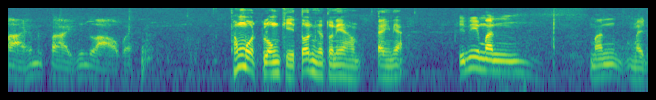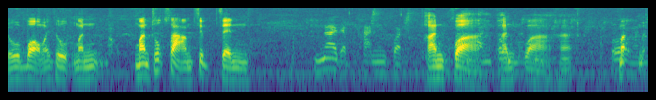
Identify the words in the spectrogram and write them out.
ตายให้มันตายขึ้นราวไป ทั้งหมดลงกี่ต้นกับตัวเนี้ยครับแปลงเนี้ยทีนี้มันมันไม่รู้บอกไม่ถูกมันมันทุกสามสิบเซนน่าจะพันกว่า พันกว่าพัพันนต้นกว่าฮะเพราะว่ามัน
